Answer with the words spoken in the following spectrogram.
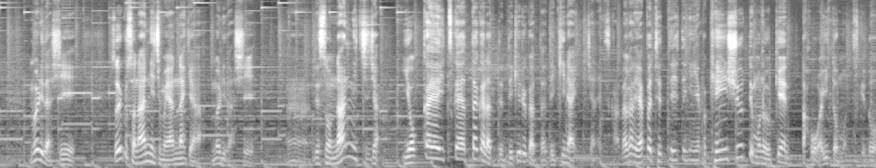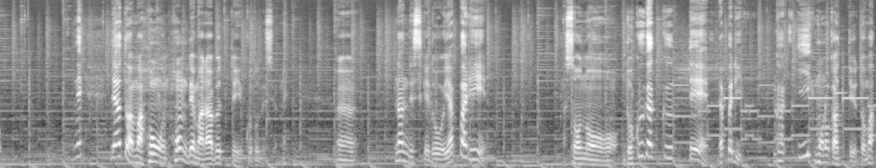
無理だしそれこそ何日もやんなきゃ無理だし、うん、でその何日じゃ4日や5日やったからってできるかってできないじゃないですか。だからやっぱり徹底的にやっぱ研修ってものを受けた方がいいと思うんですけどね。であとはまあ本本で学ぶっていうことですよね、うん、なんですけどやっぱりその独学ってやっぱりがいいものかっていうとまあ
